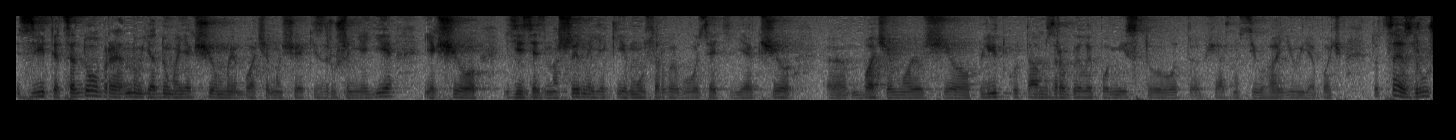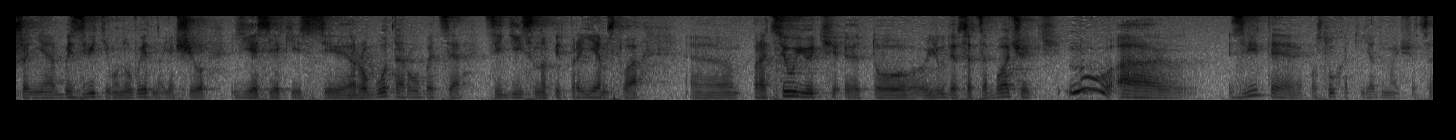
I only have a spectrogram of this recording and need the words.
Звідти це добре. Ну я думаю, якщо ми бачимо, що якісь зрушення є, якщо їздять машини, які мусор вивозять, якщо е, бачимо, що плітку там зробили по місту, от в частності в гаю я бачу, то це зрушення без звітів воно видно. Якщо є якісь е, робота робиться, ці дійсно підприємства. Е, Працюють, е, то люди все це бачать. Ну а звіти послухати, я думаю, що це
